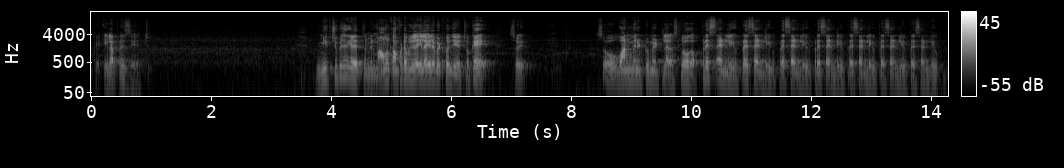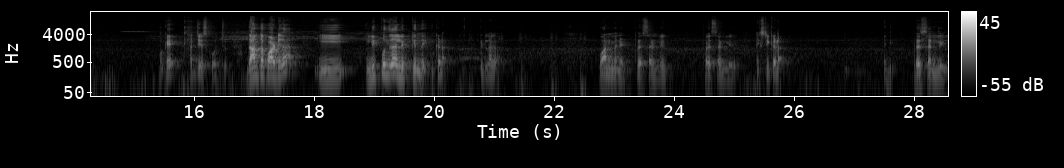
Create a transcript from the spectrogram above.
ఓకే ఇలా ప్రెస్ చేయొచ్చు. మీకు చూపించడానికి చెప్తాను మీరు మామూలు కంఫర్టబుల్ ఇలా ఇలా ఇలా పెట్టుకొని చేయొచ్చు okay. So so one minute two minute లాగా స్లోగా press and leave press and leave press and leave press and leave press and leave press and leave press and leave. Okay అది చేసుకోవచ్చు. దాంతోపాటుగా ఈ లిప్ ఉంది కదా లిప్ కింద ఇక్కడ. ఇట్లాగా. One minute press and leave press and leave next ఇక్కడ. ఇది press and leave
